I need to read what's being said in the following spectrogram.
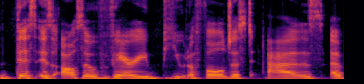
this is also very beautiful just as a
